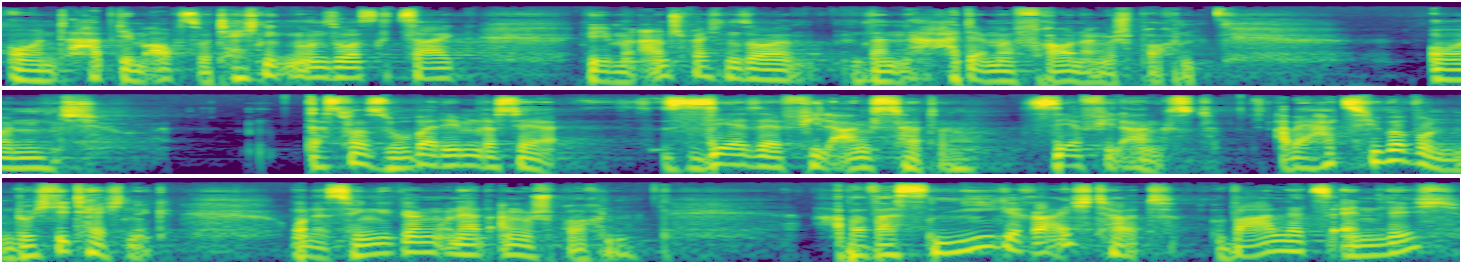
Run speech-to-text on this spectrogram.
und habe dem auch so Techniken und sowas gezeigt, wie jemand ansprechen soll. dann hat er immer Frauen angesprochen. Und das war so bei dem, dass er sehr, sehr viel Angst hatte. Sehr viel Angst. Aber er hat sie überwunden durch die Technik. Und er ist hingegangen und er hat angesprochen. Aber was nie gereicht hat, war letztendlich,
